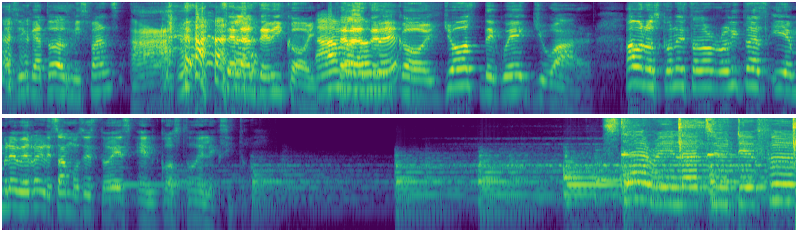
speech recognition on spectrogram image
Así que a todas mis fans, ah, se las dedico hoy. Se las ¿eh? dedico hoy. Just the way you are. Vámonos con estas dos rolitas y en breve regresamos. Esto es El costo del éxito. Staring at two different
